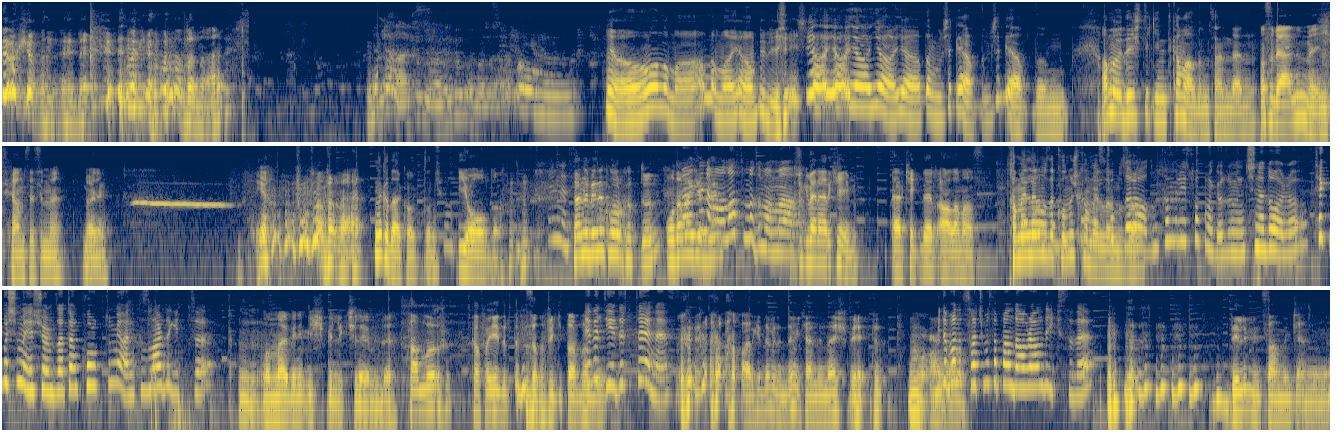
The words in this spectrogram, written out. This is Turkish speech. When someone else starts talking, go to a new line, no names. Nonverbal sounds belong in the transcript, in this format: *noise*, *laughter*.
ne bakıyorsun bana öyle? Ne bakıyorsun vurma bana? Ya kızma bana, kızma bana. Ya ağlama, ağlama ya bebiş. Ya ya ya ya ya. Tamam şaka yaptım, şaka yaptım. Ama ödeştik, intikam aldım senden. Nasıl beğendin mi intikam sesimi? Böyle. Bana. Ne kadar korktun? İyi oldu. Sen de beni korkuttun. Odama
ben
girdin.
seni ağlatmadım ama.
Çünkü ben erkeğim. Erkekler ağlamaz. Kameralarımızla konuş kameralarımızla.
Çok daraldım. Kamerayı sokma gözümün içine doğru. Tek başıma yaşıyorum zaten. Korktum yani. Kızlar da gitti.
Hmm, onlar benim iş birlikçilerimdi. Tablo *laughs* kafayı yedirtti mi sana peki tablo?
Evet yedirtti Enes. *laughs*
Fark edemedin değil mi? Kendinden şüphe ettin. *laughs*
Bir de bana saçma sapan davrandı ikisi de.
Deli mi sandın kendini?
